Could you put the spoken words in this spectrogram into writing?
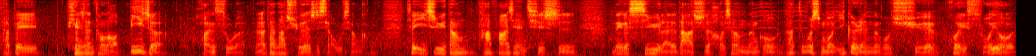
他被天山童姥逼着。还俗了，然后但他学的是小无相功，所以以至于当他发现其实那个西域来的大师好像能够，他为什么一个人能够学会所有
